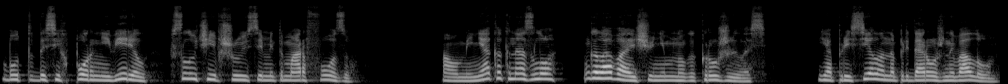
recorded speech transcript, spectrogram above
будто до сих пор не верил в случившуюся метаморфозу. А у меня, как назло, голова еще немного кружилась. Я присела на придорожный валун.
